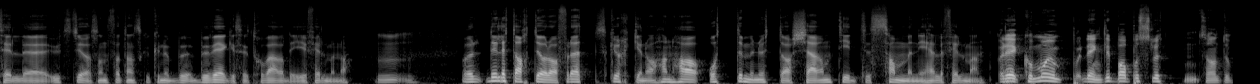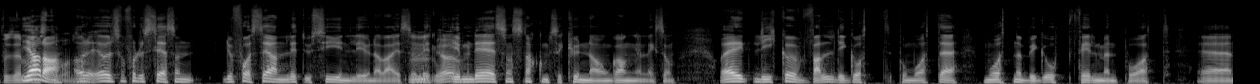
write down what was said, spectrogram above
til eh, utstyret, sånn for at han skulle kunne be bevege seg troverdig i filmen. da. Mm. Og Det er litt artig, da, for det er skurken da, han har åtte minutter skjermtid til sammen i hele filmen. Og det kommer jo Det er egentlig bare på slutten. Sånn at du får se Ja da, og, det- og så får du se sånn Du får se han litt usynlig underveis, Mm, litt, ja, ja. men det er sånn snakk om sekunder om gangen, liksom. Og jeg liker jo veldig godt på en måte måten å bygge opp filmen på at eh,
